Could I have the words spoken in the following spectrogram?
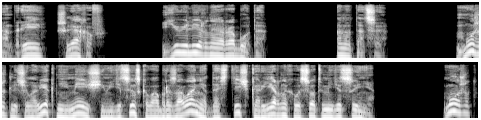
Андрей Шляхов. Ювелирная работа. Аннотация. Может ли человек, не имеющий медицинского образования, достичь карьерных высот в медицине? Может.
